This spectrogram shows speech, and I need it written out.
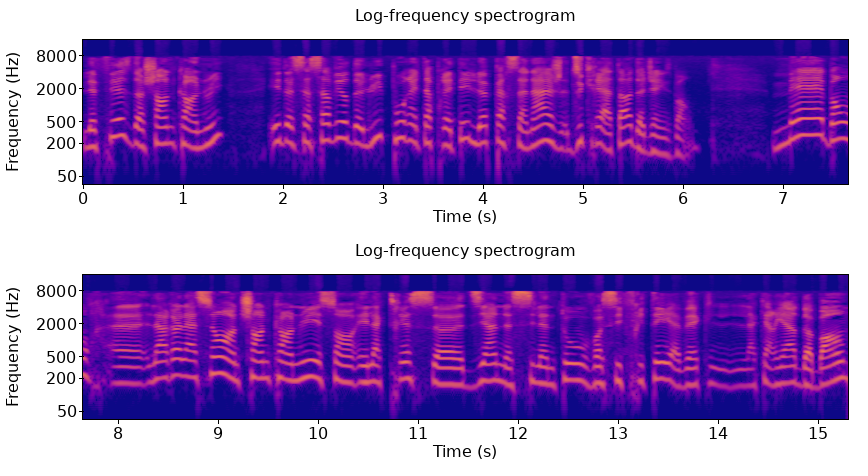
le fils de Sean Connery et de se servir de lui pour interpréter le personnage du créateur de James Bond. Mais bon, euh, la relation entre Sean Connery et, son, et l'actrice euh, Diane Silento va s'effriter avec la carrière de Bond.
